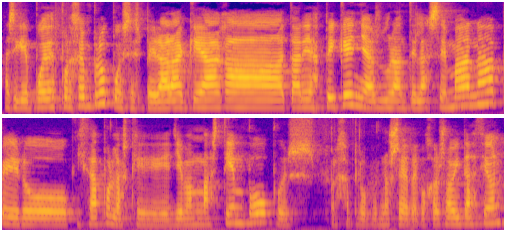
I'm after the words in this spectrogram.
Así que puedes, por ejemplo, pues esperar a que haga tareas pequeñas durante la semana, pero quizás por las que llevan más tiempo, pues, por ejemplo, pues no sé, recoger su habitación,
